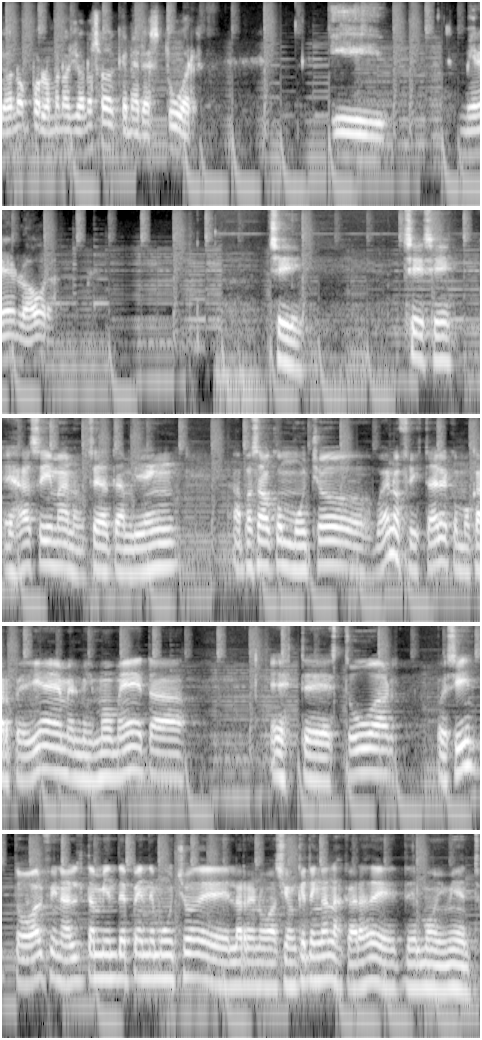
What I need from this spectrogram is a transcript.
yo no, por lo menos yo no sabía quién era Stuart. Y mírenlo ahora. Sí, sí, sí, es así, mano. O sea, también ha pasado con muchos, bueno, freestylers como Carpe Diem, el mismo Meta, este, Stuart. Pues sí, todo al final también depende mucho de la renovación que tengan las caras del movimiento.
